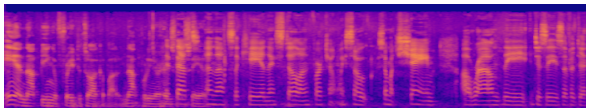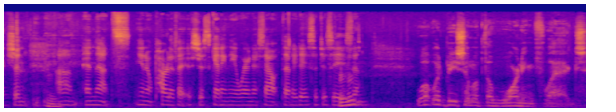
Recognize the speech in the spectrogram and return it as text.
and not being afraid to talk about it, not putting our heads that's, in the sand. and that's the key. And there's still, unfortunately, so so much shame around the disease of addiction, Mm-hmm. um, and that's you know part of it is just getting the awareness out that it is a disease. Mm-hmm. And What would be some of the warning flags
